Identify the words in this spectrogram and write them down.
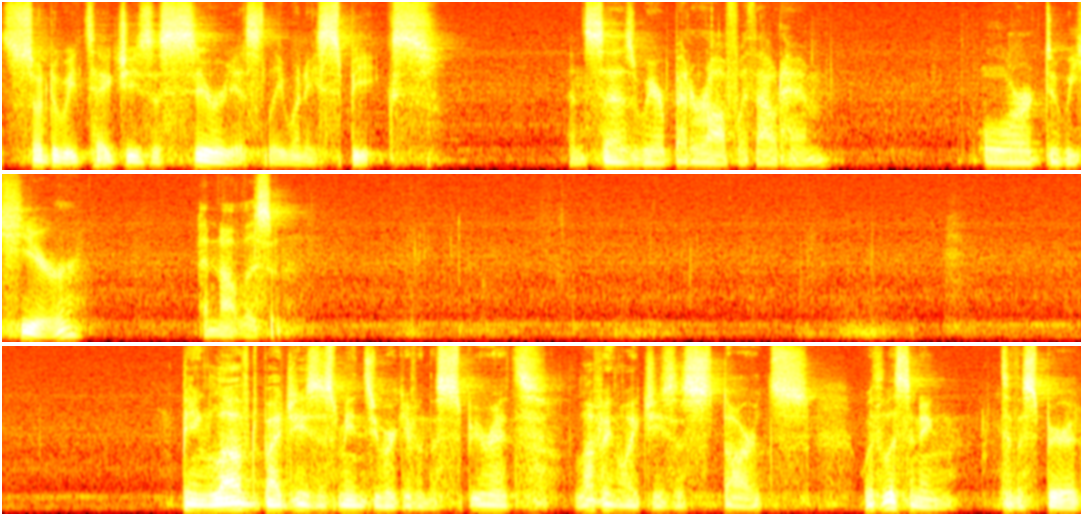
So, do we take Jesus seriously when he speaks and says we are better off without him? Or do we hear and not listen? Being loved by Jesus means you are given the Spirit. Loving like Jesus starts with listening to the Spirit.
